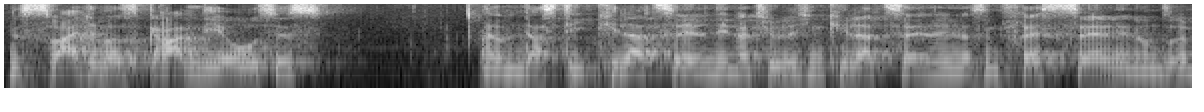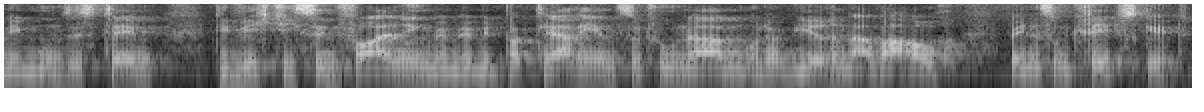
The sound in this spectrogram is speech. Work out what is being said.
das zweite, was grandios ist, dass die Killerzellen, die natürlichen Killerzellen, das sind Fresszellen in unserem Immunsystem, die wichtig sind vor allen Dingen, wenn wir mit Bakterien zu tun haben oder Viren, aber auch wenn es um Krebs geht.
